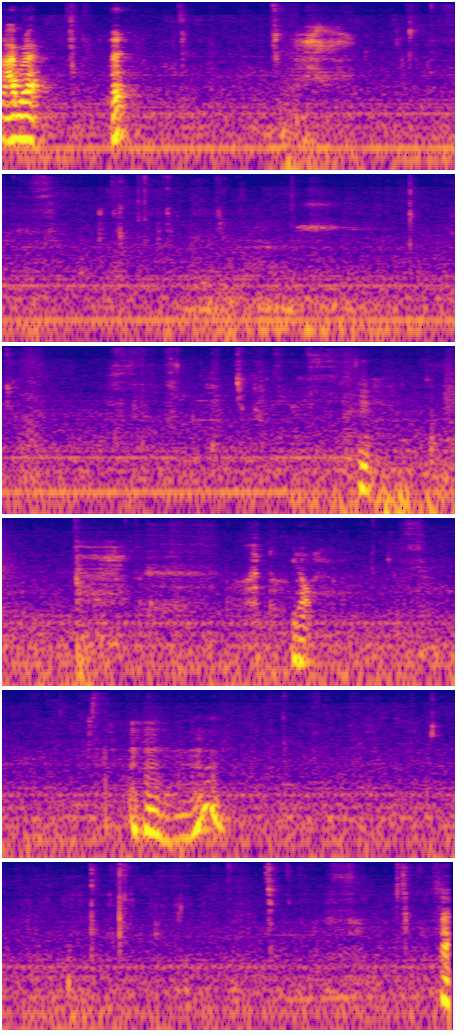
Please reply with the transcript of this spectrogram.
ดลายไปเลยเฮ้ยอืมพี่น้องอื้อหือ ใช่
